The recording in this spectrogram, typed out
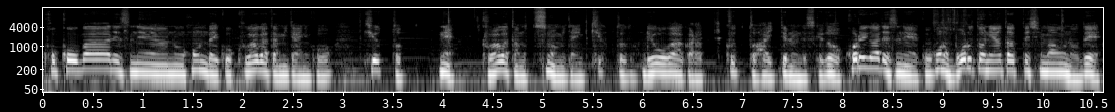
ここがですね、あの、本来こう、クワガタみたいにこう、キュッとね、クワガタの角みたいにキュッと両側からクッと入ってるんですけど、これがですね、ここのボルトに当たってしまうので、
